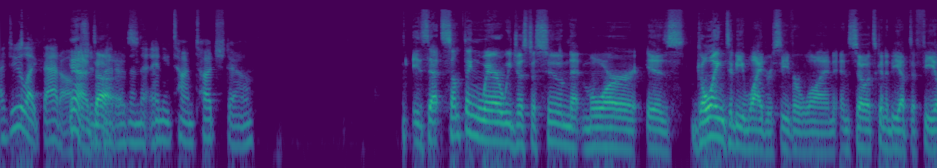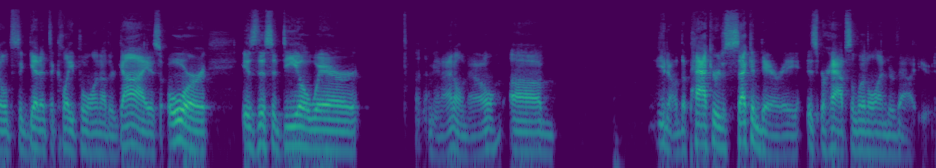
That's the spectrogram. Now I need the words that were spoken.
I do like that option yeah, better than the anytime touchdown. Is that something where we just assume that Moore is going to be wide receiver one, and so it's going to be up to Fields to get it to Claypool and other guys? Or is this a deal where, I mean, I don't know. Um, you know, the Packers secondary is perhaps a little undervalued.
